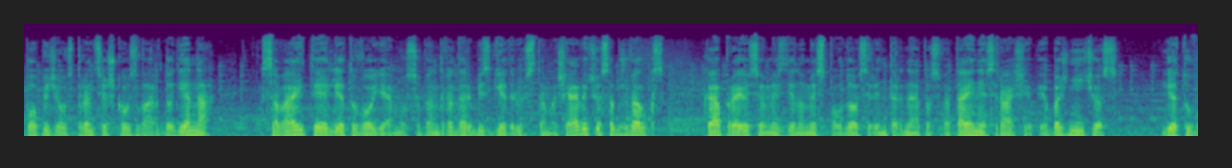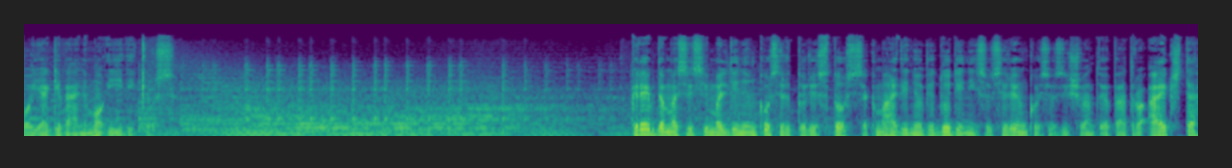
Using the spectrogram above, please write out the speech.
popiežiaus Pranciškaus vardo diena. Savaitė Lietuvoje mūsų bendradarbis Gedrius Tamaševičius apžvelgs, ką praėjusiomis dienomis spaudos ir interneto svetainės rašė apie bažnyčios Lietuvoje gyvenimo įvykius. Kreipdamasis į maldininkus ir turistus sekmadienio vidudienį susirinkusius į Šventojo Petro aikštę,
